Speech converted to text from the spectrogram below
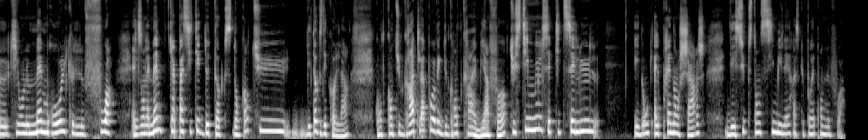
euh, qui ont le même rôle que le foie. Elles ont la même capacité de détox. Donc quand tu détox d'école, là, quand, quand, tu grattes la peau avec du grand crin bien fort, tu stimules ces petites cellules et donc elles prennent en charge des substances similaires à ce que pourrait prendre le foie.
